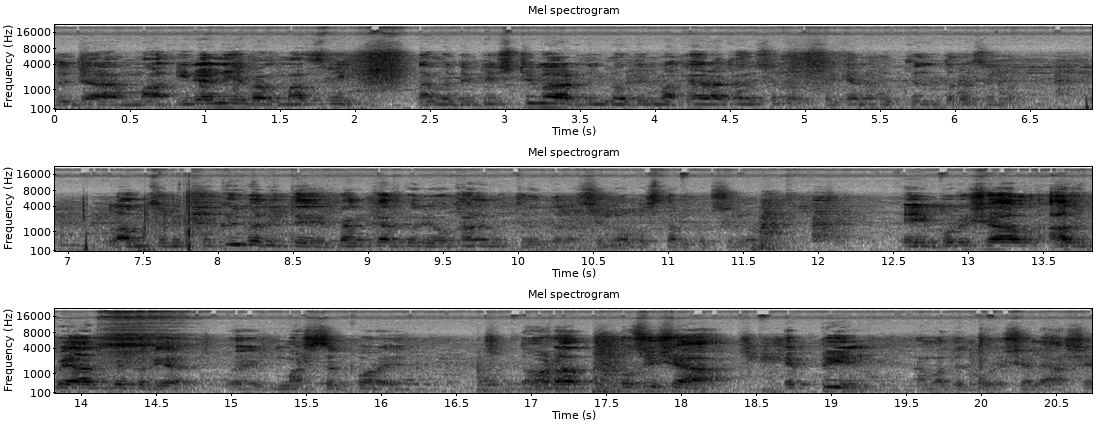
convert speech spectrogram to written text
দুইটা ইরানি এবং মাজমি নামে দুইটি স্টিমার দুই নদীর মাথায় রাখা হয়েছিল, সেখানে মুক্তিযোদ্ধারা ছিল। লামচুরি ফকিরবাড়িতে ব্যাংকার করে ওখানে মুক্তিযোদ্ধারা ছিল, অবস্থান করছিল। এই বরিশাল আসবে আসবে করে ওই মার্চের পরে হঠাৎ পঁচিশে এপ্রিল আমাদের বরিশালে আসে।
